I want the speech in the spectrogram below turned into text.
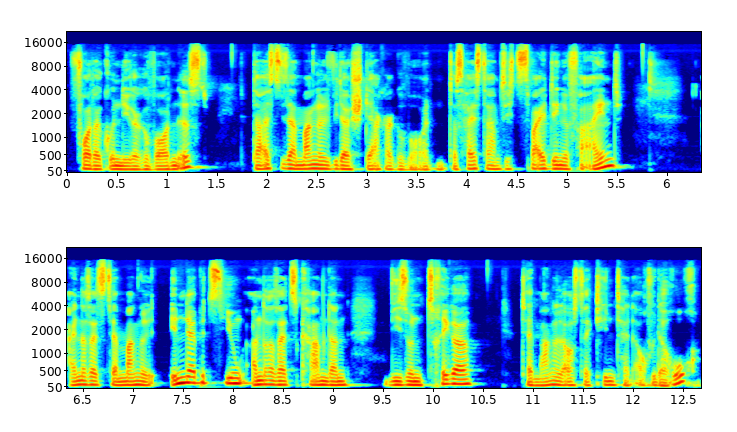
vordergründiger geworden ist, da ist dieser Mangel wieder stärker geworden. Das heißt, da haben sich zwei Dinge vereint. Einerseits der Mangel in der Beziehung, andererseits kam dann wie so ein Trigger der Mangel aus der Kindheit auch wieder hoch.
